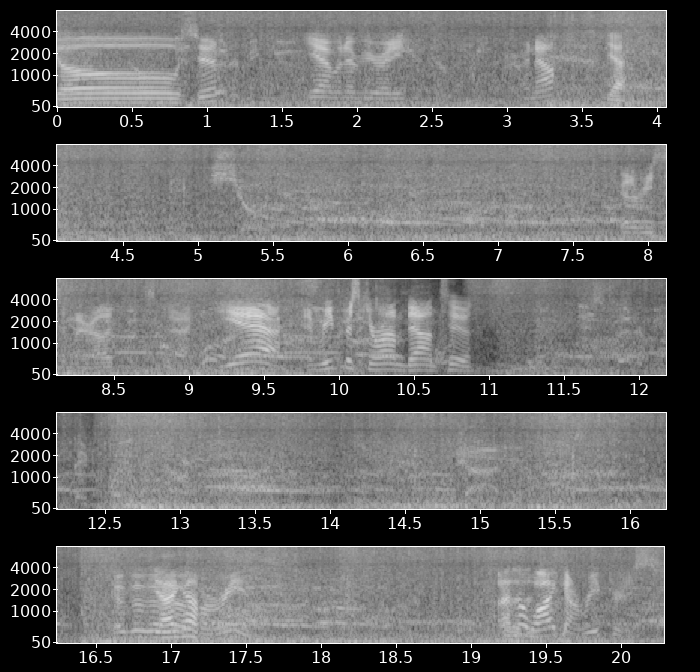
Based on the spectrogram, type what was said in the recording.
Go soon? Yeah, whenever you're ready. Right now? Yeah. Gotta reset my rally points back. Yeah, and Reapers can run them down too. Go, go, go, Yeah, I go. got Marines. I don't know why I got Reapers.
